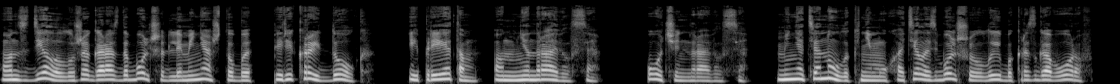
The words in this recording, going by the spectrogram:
он сделал уже гораздо больше для меня, чтобы перекрыть долг. И при этом он мне нравился. Очень нравился. Меня тянуло к нему, хотелось больше улыбок, разговоров,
